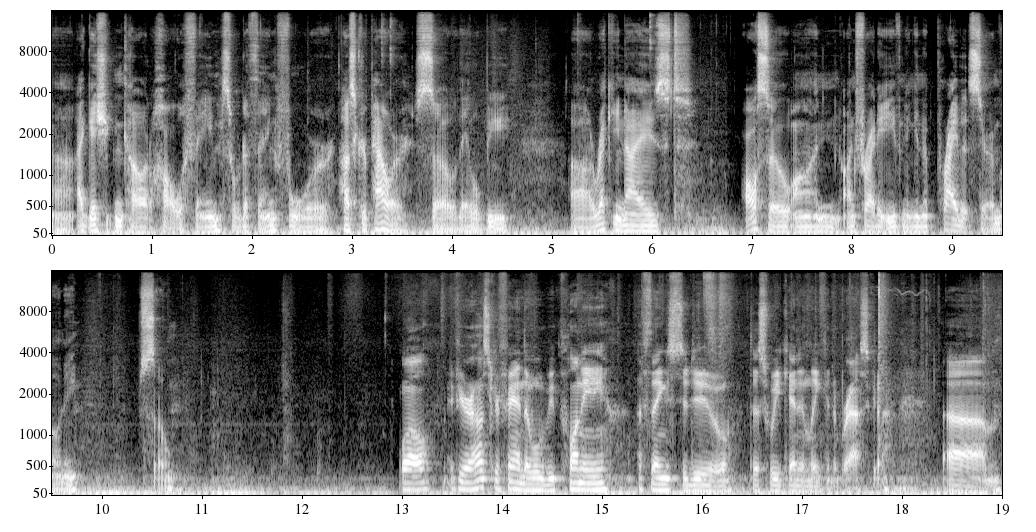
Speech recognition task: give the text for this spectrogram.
Uh, I guess you can call it a Hall of Fame sort of thing for Husker Power. So they will be uh, recognized also on, on Friday evening in a private ceremony. So Well, if you're a Husker fan, there will be plenty of things to do this weekend in Lincoln, Nebraska. Um,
